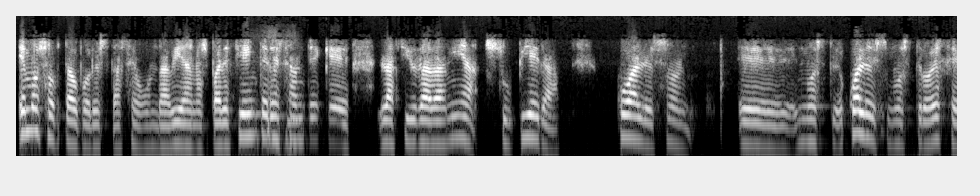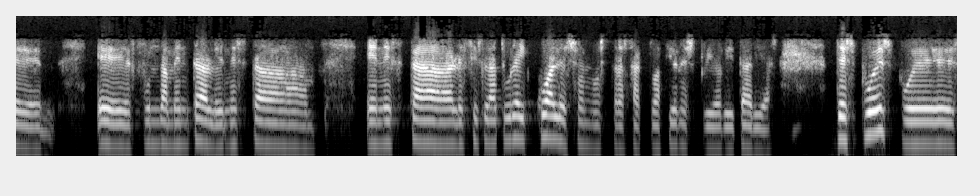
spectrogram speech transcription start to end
Hemos optado por esta segunda vía. Nos parecía interesante que la ciudadanía supiera cuáles son eh, nuestro, cuál es nuestro eje eh, fundamental en esta en esta legislatura y cuáles son nuestras actuaciones prioritarias. Después, pues...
